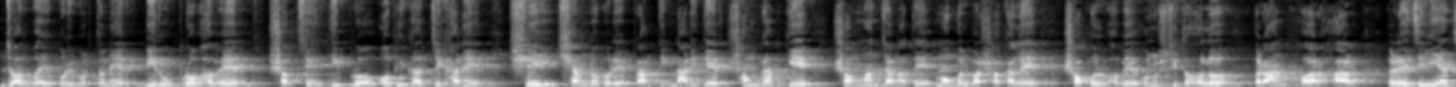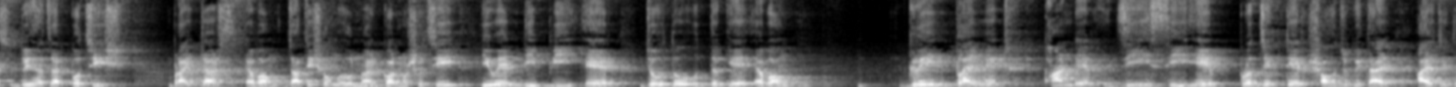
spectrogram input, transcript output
জলবায়ু পরিবর্তনের বিরূপ প্রভাবের সবচেয়ে তীব্র অভিঘাত যেখানে, সেই শ্যামনগরের প্রান্তিক নারীদের সংগ্রামকে সম্মান জানাতে মঙ্গলবার সকালে সফলভাবে অনুষ্ঠিত হল রান ফর হার রেজিলিয়েন্স দুই হাজার পঁচিশ। ব্রাইটার্স এবং জাতিসংঘ উন্নয়ন কর্মসূচি ইউএনডিপি এর যৌথ উদ্যোগে এবং গ্রিন ক্লাইমেট ফান্ডের জিসিএ প্রজেক্টের সহযোগিতায় আয়োজিত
